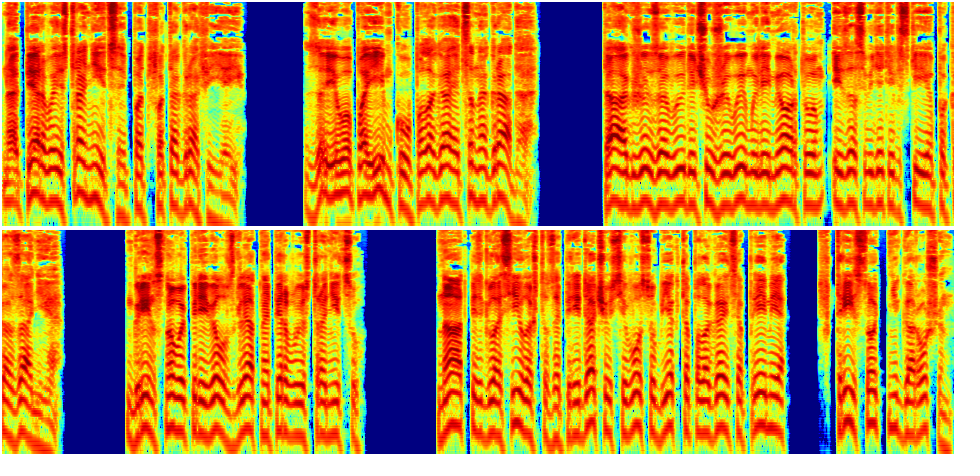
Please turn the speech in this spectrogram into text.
На первой странице под фотографией. За его поимку полагается награда. Также за выдачу живым или мертвым и за свидетельские показания. Грин снова перевел взгляд на первую страницу. Надпись гласила, что за передачу всего субъекта полагается премия в три сотни горошин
